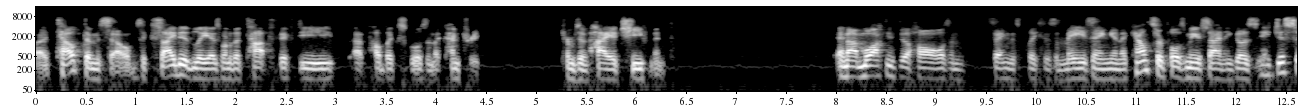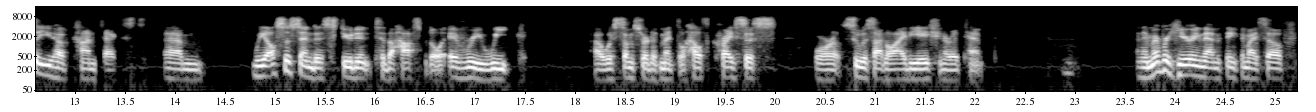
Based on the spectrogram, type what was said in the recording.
uh, tout themselves excitedly as one of the top 50 uh, public schools in the country in terms of high achievement. And I'm walking through the halls and saying this place is amazing. And the counselor pulls me aside and he goes, Hey, just so you have context, um, we also send a student to the hospital every week uh, with some sort of mental health crisis or suicidal ideation or attempt. And I remember hearing that and thinking to myself,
